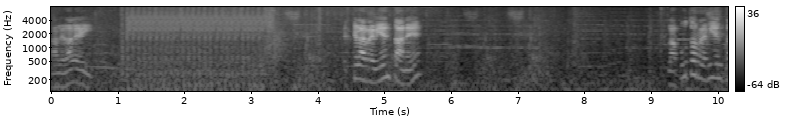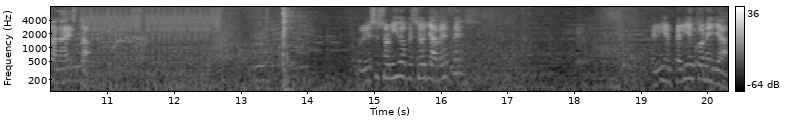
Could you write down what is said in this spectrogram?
Dale, dale ahí. Es que la revientan, ¿eh? La puta revientan a esta. Pero ¿y ese sonido que se oye a veces? Pelíen, pelíen con ella.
